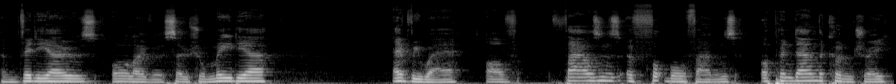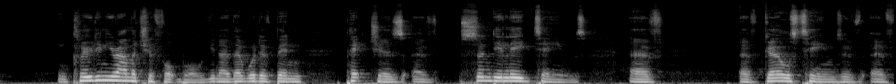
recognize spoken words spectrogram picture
and videos all over social media, everywhere, of thousands of football fans up and down the country, including your amateur football. You know, there would have been pictures of Sunday league teams, of of girls teams, of, of,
